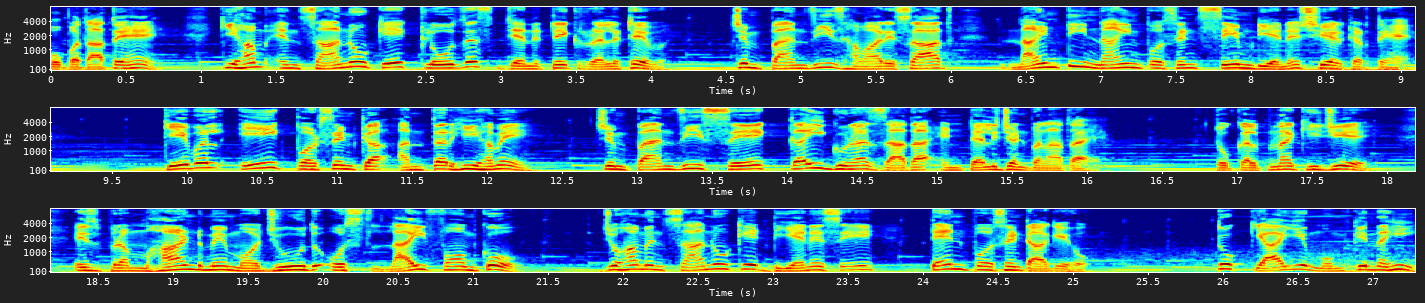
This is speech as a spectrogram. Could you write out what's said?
वो बताते हैं कि हम इंसानों के क्लोजेस्ट जेनेटिक रिलेटिव चिंपैंजीज हमारे साथ 99 परसेंट सेम डीएनए शेयर करते हैं। केवल एक परसेंट का अंतर ही हमें चिंपैंजी से कई गुना ज़्यादा इंटेलिजेंट बनाता है। तो कल्पना कीजिए, इस ब्रह्मांड में मौजूद उस लाइफ फॉर्म को, जो हम इंसानों के डीएनए से 10 परसेंट आगे हो। तो क्या यह मुमकिन नहीं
